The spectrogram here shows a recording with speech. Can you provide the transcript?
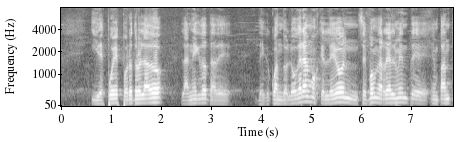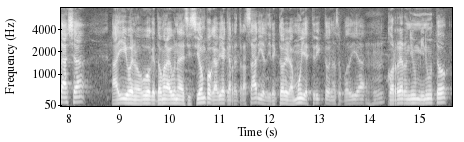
Y después, por otro lado, la anécdota de, de que cuando logramos que el león se ponga realmente en pantalla, ahí bueno, hubo que tomar alguna decisión porque había que retrasar y el director era muy estricto, que no se podía correr ni un minuto.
